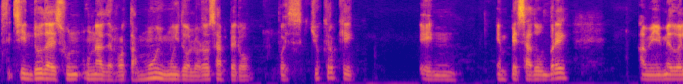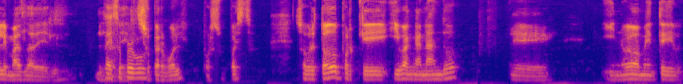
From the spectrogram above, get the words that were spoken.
Sin duda es una derrota muy, muy dolorosa, pero pues yo creo que en, pesadumbre a mí me duele más la del, Super, Bowl. por supuesto. Sobre todo porque iban ganando eh, y nuevamente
